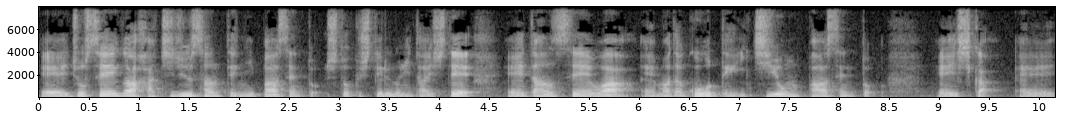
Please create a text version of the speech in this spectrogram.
女性が83.2%取得しているのに対して、男性は、まだ5.14%、しか、取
